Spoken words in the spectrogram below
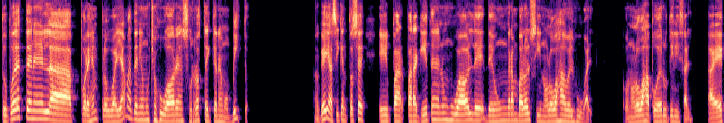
tú puedes tener, la, por ejemplo, Guayama tenía muchos jugadores en su roster que no hemos visto. ¿Ok? Así que entonces, eh, ¿para, qué tener un jugador de, un gran valor si no lo vas a ver jugar o no lo vas a poder utilizar? Ah, es,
